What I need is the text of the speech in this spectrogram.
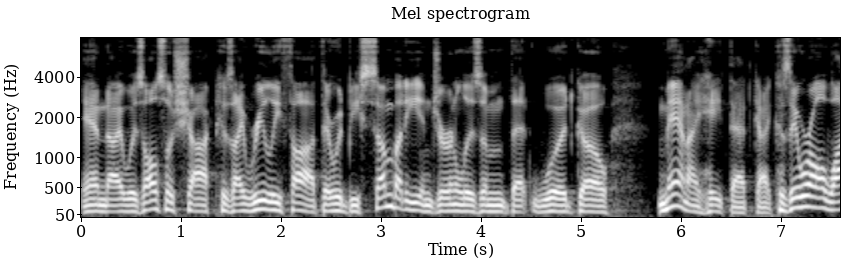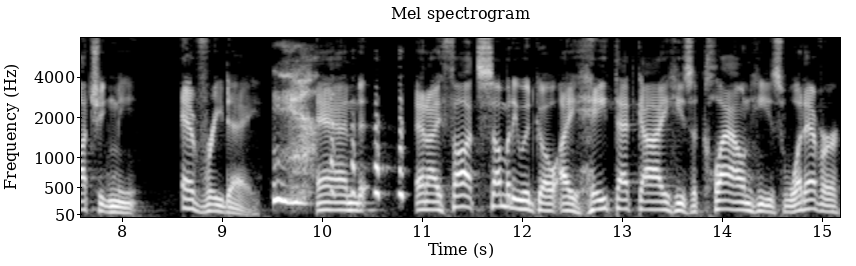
and I was also shocked because I really thought there would be somebody in journalism that would go, "Man, I hate that guy," because they were all watching me every day, and and I thought somebody would go, "I hate that guy. He's a clown. He's whatever."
